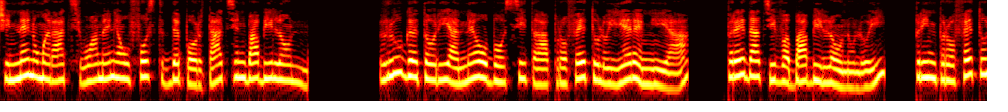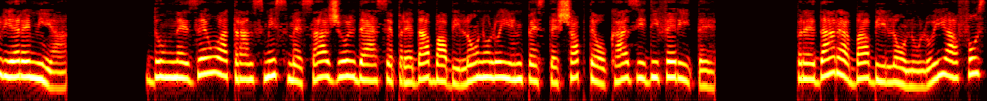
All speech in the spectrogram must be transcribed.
și nenumărați oameni au fost deportați în Babilon. Rugătoria neobosită a profetului Ieremia, predați-vă Babilonului, prin profetul Ieremia. Dumnezeu a transmis mesajul de a se preda Babilonului în peste șapte ocazii diferite. Predarea Babilonului a fost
